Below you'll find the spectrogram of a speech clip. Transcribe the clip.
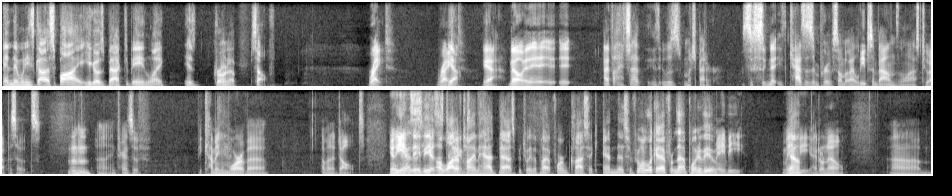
And then when he's got a spy, he goes back to being like his grown up self. Right. Right. Yeah. Yeah. No, it, it, it I thought it was much better. Kaz has improved so by leaps and bounds in the last two episodes uh, in terms of becoming more of a of an adult. You know, he has he maybe has a lot of time had passed between the platform classic and this. If you want to look at it from that point of view, Maybe, Yeah. maybe I don't know. Um,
